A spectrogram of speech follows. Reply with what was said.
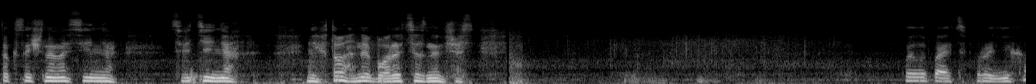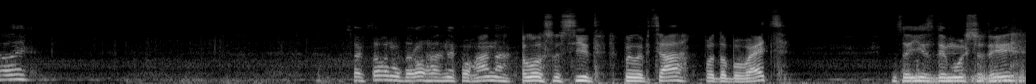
токсичне насіння, цвітіння. Ніхто не бореться з ним щось. Пилипець проїхали. Асфальтована дорога непогана. Село сусід Пилипця, Подобовець. Заїздимо сюди.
